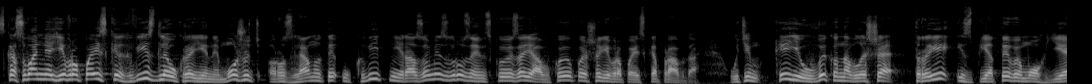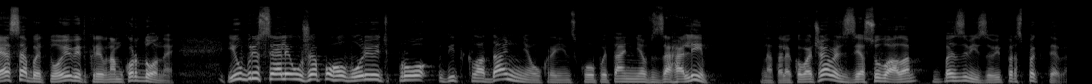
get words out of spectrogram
Скасування європейських віз для України можуть розглянути у квітні разом із грузинською заявкою. Пише Європейська Правда. Утім, Київ виконав лише три із п'яти вимог єС, аби той відкрив нам кордони. І в Брюсселі вже поговорюють про відкладання українського питання взагалі. Наталя Ковачевич з'ясувала безвізові перспективи.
